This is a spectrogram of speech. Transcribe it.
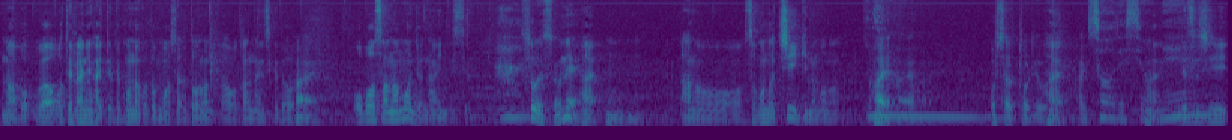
まあ、僕がお寺に入っててこんなこと申したらどうなのかわかんないですけど、はい。お坊さんなもんじゃないんですよ。はい。そうですよね、はい。うんあのそこの地域のものなんでうんはいはいはい。うん。おっしゃる通りでございはい。そうですす、よね、はい、ですし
